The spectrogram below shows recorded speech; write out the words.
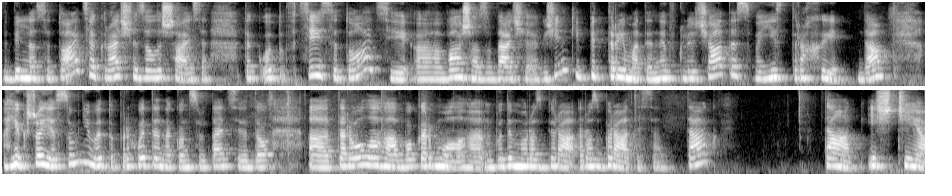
нестабільна ситуація, краще залишайся. Так, от в цій ситуації е, ваша задача як жінки підтримати, не включати свої страхи. Да? А якщо є сумніви, то приходьте на консультацію до е, таролога або кармолога. Будемо розбира... розбиратися. Так? Так, і ще.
